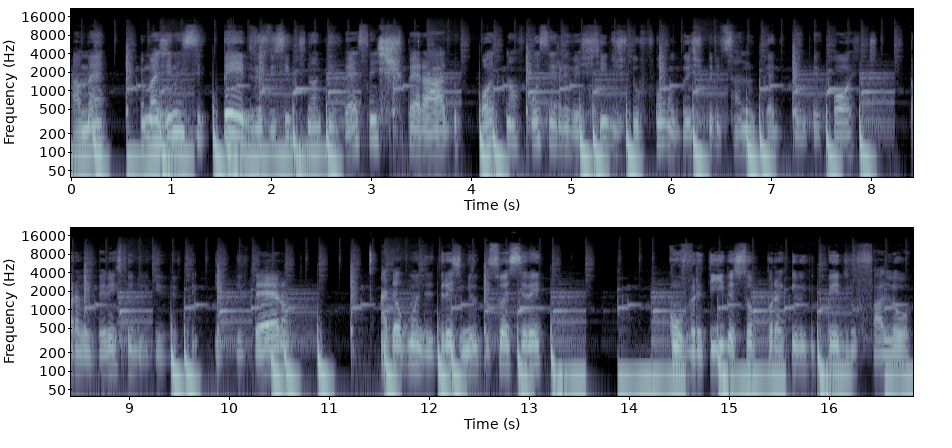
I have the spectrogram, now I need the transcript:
Amém. Imagine se Pedro e os discípulos não tivessem esperado ou não fossem revestidos do fogo do Espírito Santo no dia de Pentecostes. para viverem tudo que viveram, até o ponto de 3 mil pessoas serem convertidas só por aquilo que Pedro falou.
